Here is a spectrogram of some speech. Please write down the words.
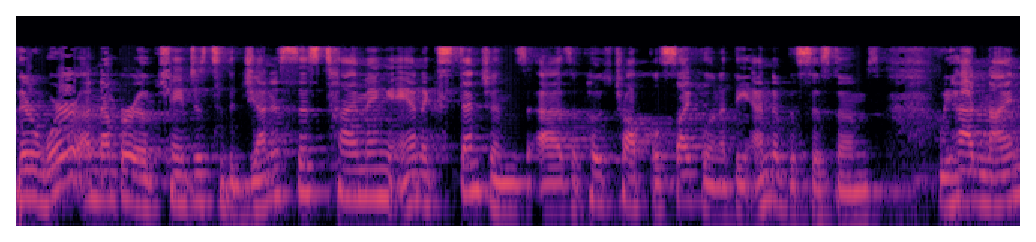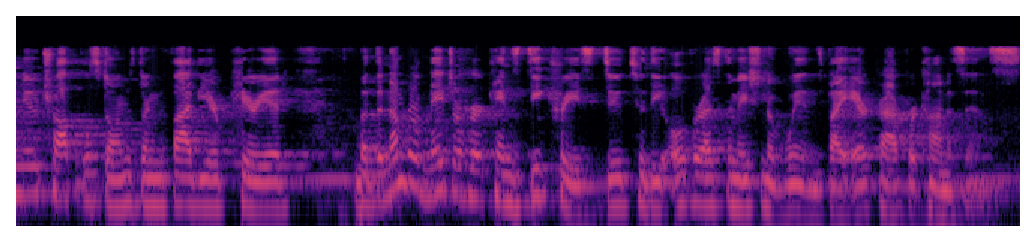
There were a number of changes to the genesis timing and extensions as a post-tropical cyclone at the end of the systems. We had nine new tropical storms during the five-year period, but the number of major hurricanes decreased due to the overestimation of winds by aircraft reconnaissance.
